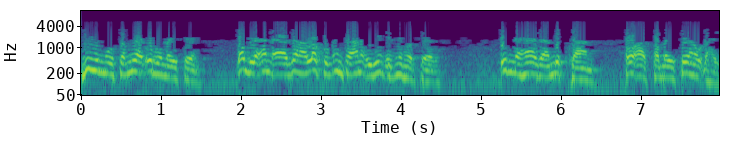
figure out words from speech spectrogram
Bihi muuse miyaad u rumayseen? Qabla an aadana lakum intaanan idin idmin horteeda. Inna haadaa midkaan oo aad samayseenow dhahay.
